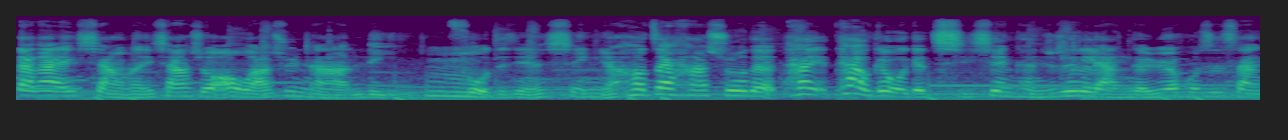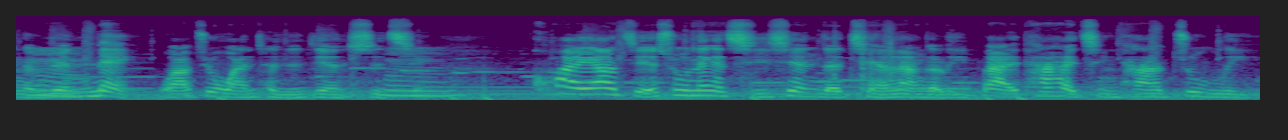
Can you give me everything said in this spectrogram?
大概想了一下说哦，我要去哪里做这件事情。然后在他说的，他他有给我一个期限，可能就是两个月或是三个月内，我要去完成这件事情。嗯快要结束那个期限的前两个礼拜，他还请他的助理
